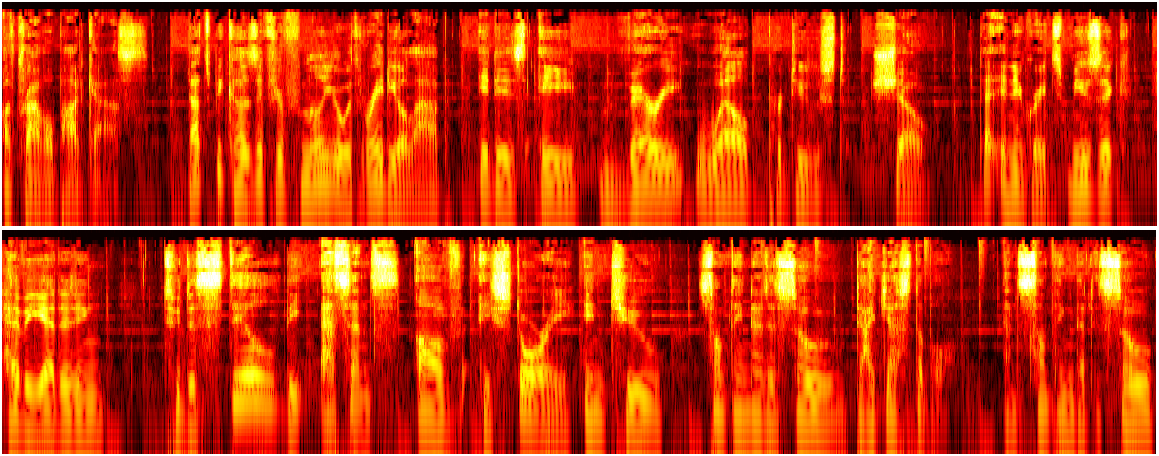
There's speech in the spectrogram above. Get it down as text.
of travel podcasts. That's because if you're familiar with Radiolab, it is a very well produced show that integrates music, heavy editing, to distill the essence of a story into something that is so digestible and something that is so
